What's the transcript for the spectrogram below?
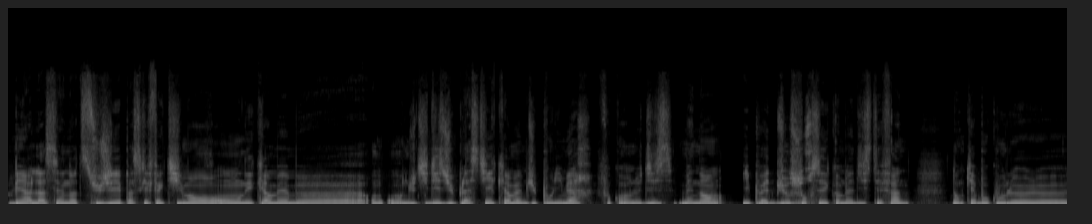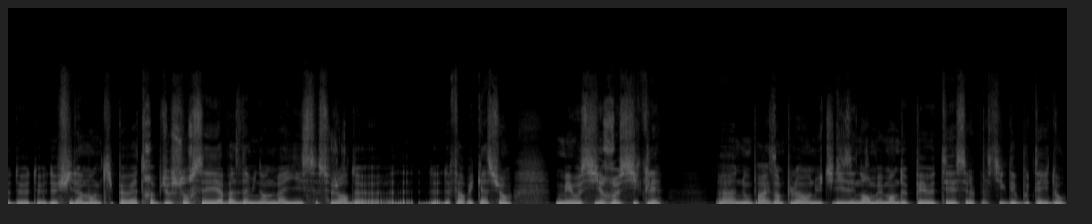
Bien là, c'est un autre sujet parce qu'effectivement, on, est quand même, euh, on, utilise du plastique quand même, du polymère. Il faut qu'on le dise. Maintenant, il peut être biosourcé, comme l'a dit Stéphane. Donc, il y a beaucoup de, filaments qui peuvent être biosourcés à base d'amidon de maïs, ce genre de, fabrication, mais aussi recyclés. Euh, nous, par exemple, on utilise énormément de PET, c'est le plastique des bouteilles d'eau.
